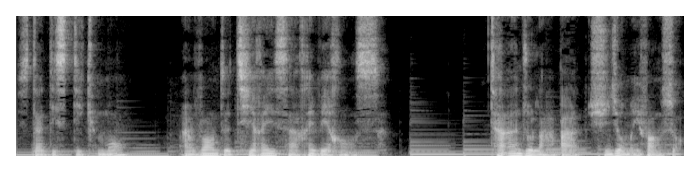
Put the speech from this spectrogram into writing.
statistiquement, avant de tirer sa révérence. 他按住喇叭，许久没放手。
